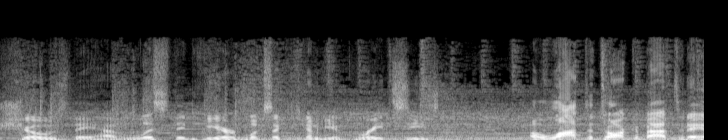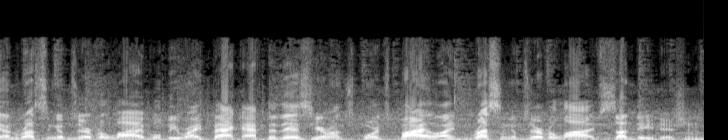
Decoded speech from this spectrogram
shows they have listed here. Looks like it's going to be a great season. A lot to talk about today on Wrestling Observer Live. We'll be right back after this here on Sports Byline, Wrestling Observer Live, Sunday edition.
